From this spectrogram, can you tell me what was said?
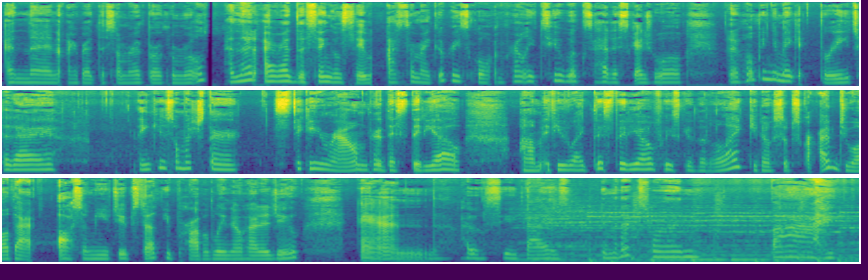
and then I read The Summer of Broken Rules, and then I read The Singles Table. As for my Goodreads goal, I'm currently two books ahead of schedule, and I'm hoping to make it three today. Thank you so much for sticking around through this video. Um, if you like this video, please give it a like, you know, subscribe, do all that awesome YouTube stuff you probably know how to do. And I will see you guys in the next one. Bye.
